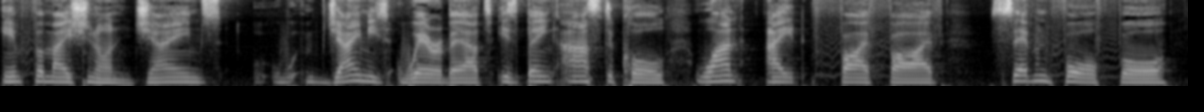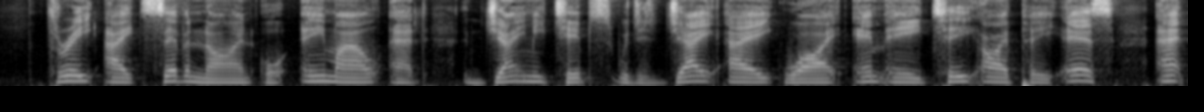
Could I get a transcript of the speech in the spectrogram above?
information on James Jayme's whereabouts is being asked to call 1 855 744 3879 or email at Jayme Tips, which is J A Y M E T I P S, at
